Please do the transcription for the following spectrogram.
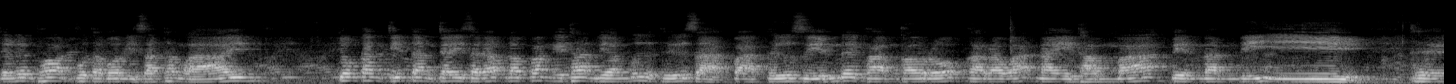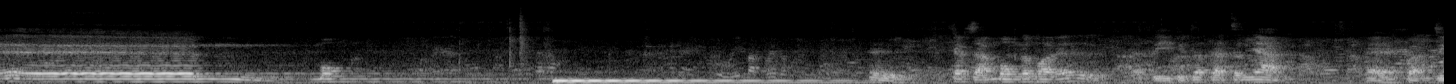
เจริญพรพุทธบริษัททั้งหลาย จงตั้งจิตตั้งใจสดับรับฟังในท่านเลียงมือถือสากปากถือศีลด้วยความเคารพคารวะในธรรมะเป็นนันดีเทินมงเออ จักสามโมงก็พอเด้อตีปิดสัญญาณสัญญาณเออฟังจี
